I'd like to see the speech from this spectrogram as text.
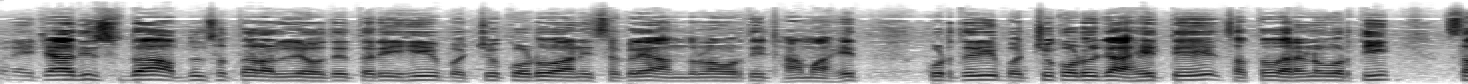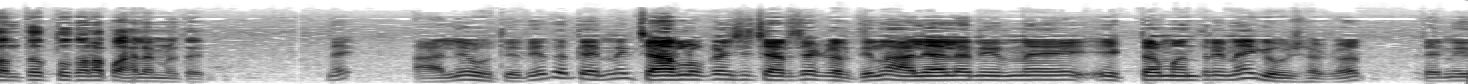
पण याच्या आधी सुद्धा अब्दुल सत्तार आलेले होते तरीही बच्चू कडू आणि सगळे आंदोलनावरती ठाम आहेत. कुठेतरी बच्चू कडू जे आहे ते सत्ताधाऱ्यांवरती संतप्तपणा पाहायला मिळत आहेत. नाही आले होते ते तर त्यांनी चार लोकांशी चर्चा करतील ना. आल्या आल्या निर्णय एकटा मंत्री नाही घेऊ शकत. त्यांनी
